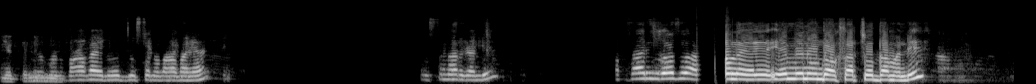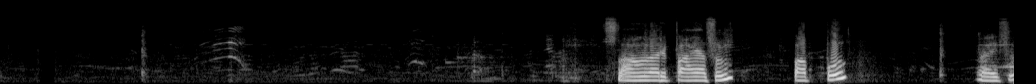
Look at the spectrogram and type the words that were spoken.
ఇక్కడ మన బాబాయ్ రోజు చూస్తున్న బాబాయ్. చూస్తున్నారు కండి. ఒకసారి ఈ ఏం మెనూ ఉందో ఒకసారి చూద్దామండి. స్వామివారి పాయసం పప్పు రైస్.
